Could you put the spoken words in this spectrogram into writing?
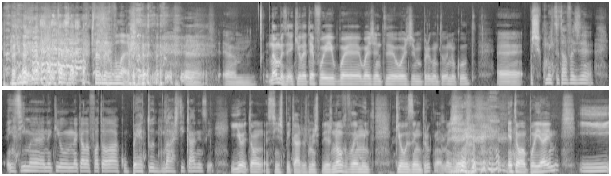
Estás a revelar. Ah, um, não, mas aquilo até foi. Bué gente hoje me perguntou no culto. ah, mas como é que tu estavas a- em cima naquilo, naquela foto lá com o pé todo lá esticado e não sei o quê?" E eu então assim a explicar os meus poderes, não revelei muito que eu usei um truque, né? mas eh, então apoiei-me e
